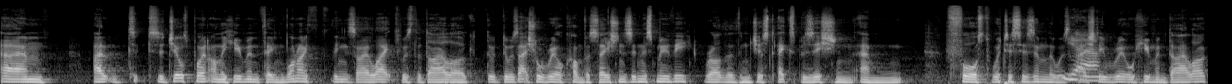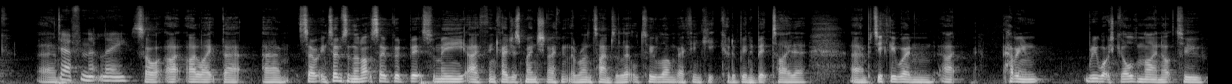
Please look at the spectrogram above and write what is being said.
Um, I, to, to, Jill's point on the human thing, one of the things I liked was the dialogue. There, there was actual real conversations in this movie rather than just exposition and forced witticism. There was yeah. actually real human dialogue. Um, Definitely. So I, I like that. Um, so in terms of the not so good bits for me, I think I just mentioned I think the runtime's a little too long. I think it could have been a bit tighter, um, particularly when uh, having rewatched Goldeneye not too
